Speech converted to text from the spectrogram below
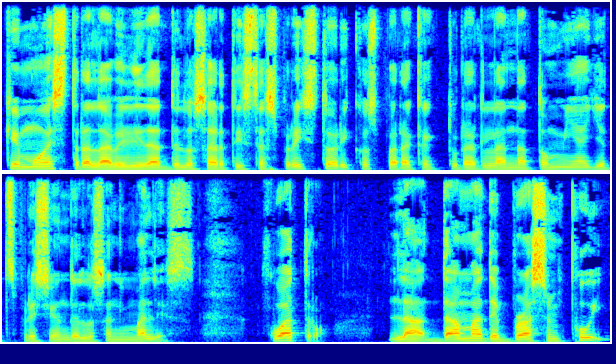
que muestra la habilidad de los artistas prehistóricos para capturar la anatomía y expresión de los animales. 4. La Dama de Brassenpuy,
